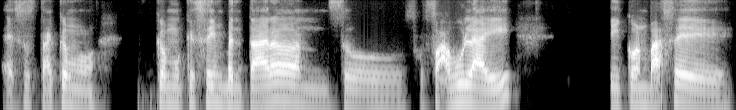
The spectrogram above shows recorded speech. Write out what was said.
Eso está como, como que se inventaron su, su fábula ahí y con base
